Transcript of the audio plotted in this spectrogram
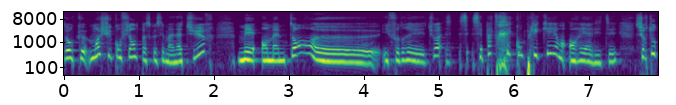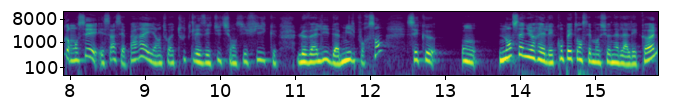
Donc euh, moi je suis confiante parce que c'est ma nature, mais en même temps, euh, il faudrait, tu vois, c'est pas très compliqué en, réalité. Surtout quand on sait, et ça c'est pareil, hein, toi, toutes les études scientifiques le valident à 1000%, c'est que on enseignerait les compétences émotionnelles à l'école,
